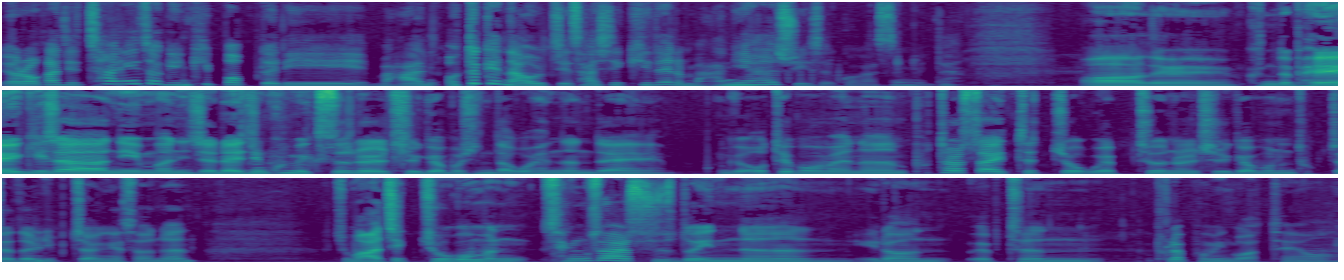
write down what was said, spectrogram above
여러 가지 창의적인 기법들이 많, 어떻게 나올지 사실 기대를 많이 할 수 있을 것 같습니다. 아, 네. 근데 배 기자님은 이제 레진 코믹스를 즐겨 보신다고 했는데, 이게 어떻게 보면은 포털 사이트 쪽 웹툰을 즐겨보는 독자들 입장에서는 좀 아직 조금은 생소할 수도 있는 이런 웹툰 플랫폼인 것 같아요.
